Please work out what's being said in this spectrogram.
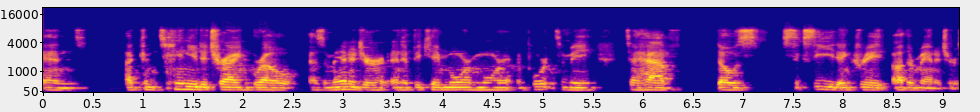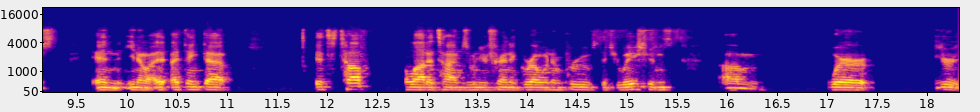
and i'd continue to try and grow as a manager and it became more and more important to me to have those succeed and create other managers. And you know, I, I think that it's tough a lot of times when you're trying to grow and improve situations um, where you're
